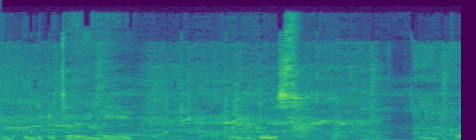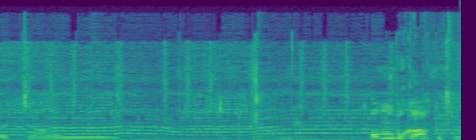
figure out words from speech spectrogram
നമുക്ക് എന്തിട്ട് അച്ചാർ വേണ്ടേ? ഗൈസ് നമുക്ക് അച്ചാർ ഒമ്പ കാക്കിട്ട്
